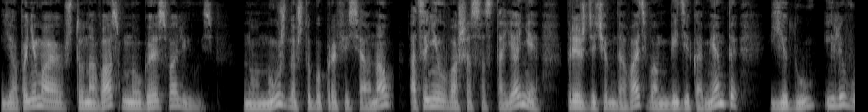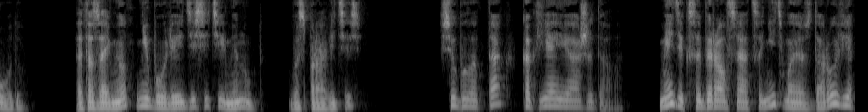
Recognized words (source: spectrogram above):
Я понимаю, что на вас многое свалилось, но нужно, чтобы профессионал оценил ваше состояние, прежде чем давать вам медикаменты, еду или воду. Это займет не более десяти минут. Вы справитесь?» Все было так, как я и ожидала. Медик собирался оценить мое здоровье,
